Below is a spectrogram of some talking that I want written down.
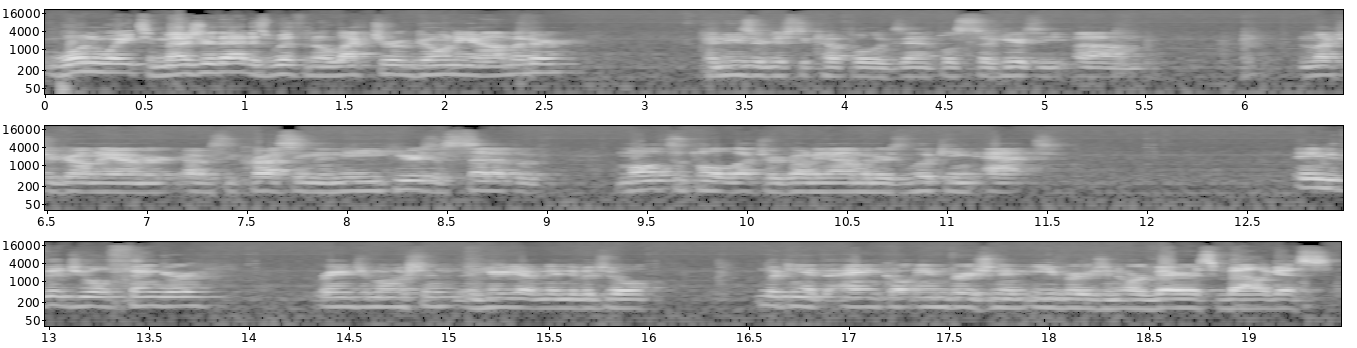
one way to measure that is with an electrogoniometer. And these are just a couple examples. So here's the um, electrogoniometer, obviously crossing the knee. Here's a setup of multiple electrogoniometers looking at individual finger range of motion. And here you have an individual looking at the ankle inversion and eversion or varus valgus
